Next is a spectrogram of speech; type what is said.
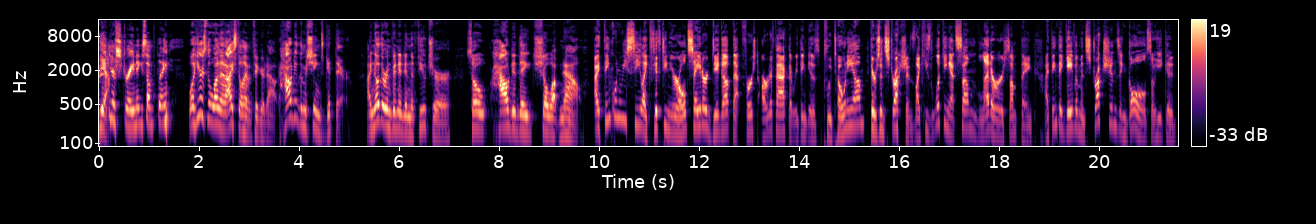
Yeah. You're straining something. Well, here's the one that I still haven't figured out. How did the machines get there? I know they're invented in the future, so how did they show up now? I think when we see like 15 year old Sator dig up that first artifact that we think is plutonium, there's instructions. Like he's looking at some letter or something. I think they gave him instructions in gold so he could,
